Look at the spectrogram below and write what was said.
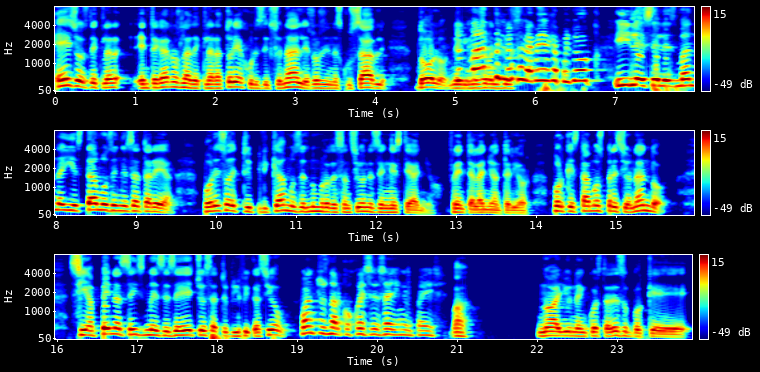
Ellos entregarnos la declaratoria jurisdiccional, error inexcusable, dolo, negligencia. a la verga, pues, doc. Y le- se les manda y estamos en esa tarea. Por eso triplicamos el número de sanciones en este año, frente al año anterior, porque estamos presionando. Si apenas seis meses he hecho esa triplificación, ¿Cuántos narcojueces hay en el país? ah, no hay una encuesta de eso, porque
